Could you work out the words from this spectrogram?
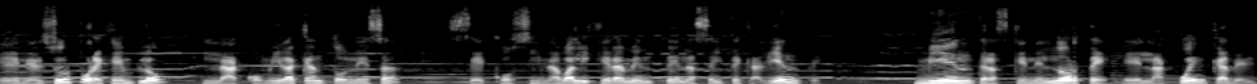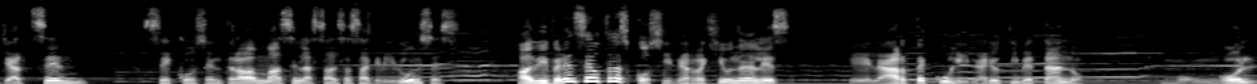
En el sur, por ejemplo, la comida cantonesa se cocinaba ligeramente en aceite caliente, mientras que en el norte, en la cuenca del Yatsen, se concentraba más en las salsas agridulces. A diferencia de otras cocinas regionales, el arte culinario tibetano, mongol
